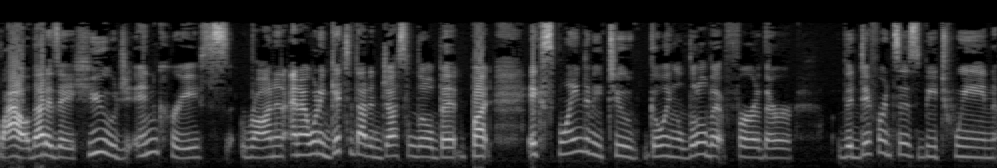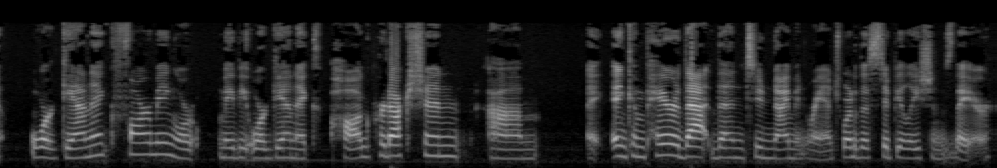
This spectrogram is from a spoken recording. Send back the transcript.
Wow, that is a huge increase, Ron. And, and I want to get to that in just a little bit, but explain to me, too, going a little bit further, the differences between organic farming or maybe organic hog production um, and compare that then to Niman Ranch. What are the stipulations there?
